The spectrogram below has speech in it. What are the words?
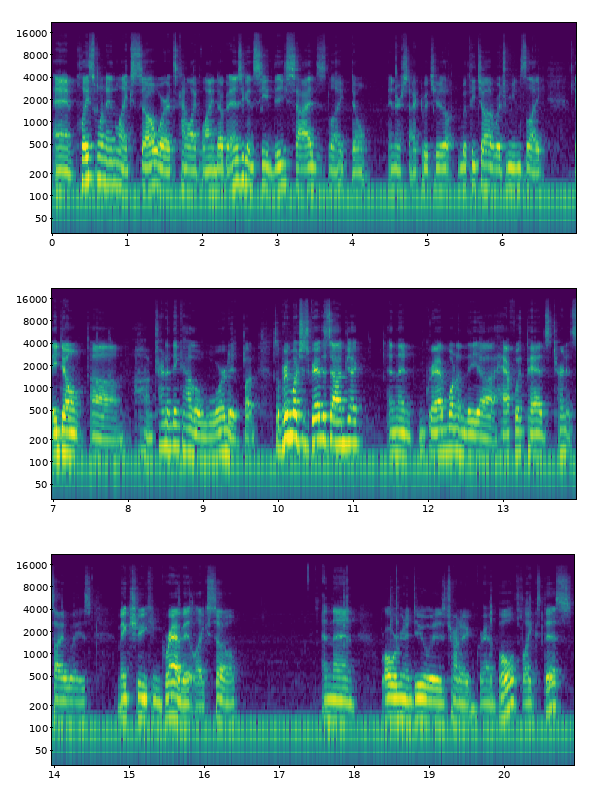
and place one in like so where it's kind of like lined up and as you can see these sides like don't intersect with your with each other which means like they don't um, i'm trying to think how to word it but so pretty much just grab this object and then grab one of the uh, half width pads turn it sideways make sure you can grab it like so. And then what we're going to do is try to grab both like this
